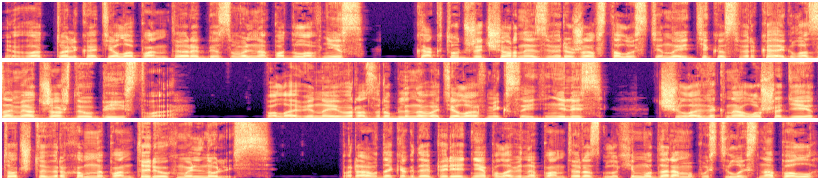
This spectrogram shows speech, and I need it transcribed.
Вот только тело Пантеры безвольно падало вниз, как тут же черный зверь уже встал у стены, дико сверкая глазами от жажды убийства. Половина его разрубленного тела вмиг соединились, человек на лошади и тот, что верхом на пантере, ухмыльнулись. Правда, когда передняя половина пантеры с глухим ударом опустилась на пол,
